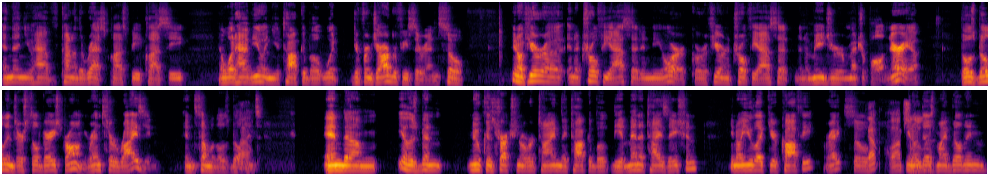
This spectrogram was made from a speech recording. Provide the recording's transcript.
and then you have kind of the rest, class B, class C and what have you, and you talk about what different geographies they're in. So, you know, if you're a, in a trophy asset in New York, or if you're in a trophy asset in a major metropolitan area, those buildings are still very strong. Rents are rising in some of those buildings, wow. and um, you know, there's been new construction over time. They talk about the amenitization. You know, you like your coffee, right? So, yep, well, you know, does my building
